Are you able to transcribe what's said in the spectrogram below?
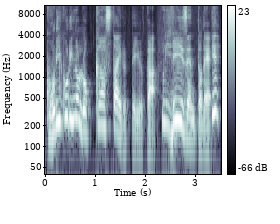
ゴリゴリのロッカースタイルっていうかリーゼントで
